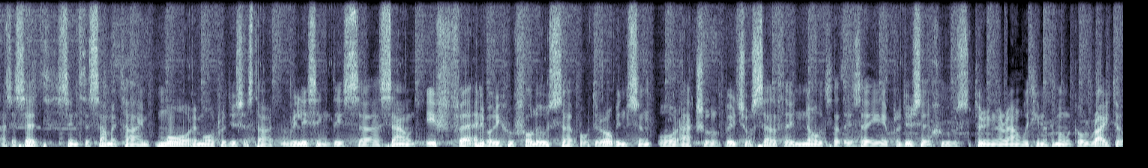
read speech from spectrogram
as I said, since the summertime, more and more producers start releasing this uh, sound. If uh, anybody who follows uh, Porter Robinson or actual Virtual Self, they note that there's a producer who's touring around with him at the moment called Raito,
